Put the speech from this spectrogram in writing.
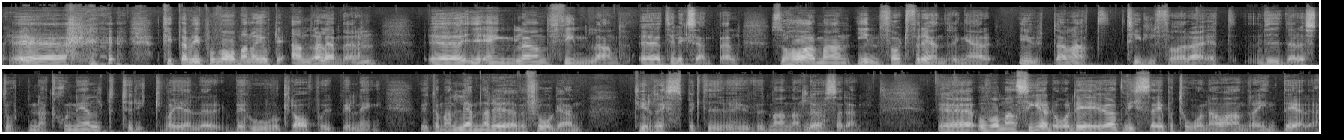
Okay. Eh, tittar vi på vad man har gjort i andra länder mm i England, Finland eh, till exempel, så har man infört förändringar utan att tillföra ett vidare stort nationellt tryck vad gäller behov och krav på utbildning. Utan man lämnar över frågan till respektive huvudman att mm. lösa den. Eh, och vad man ser då det är ju att vissa är på tårna och andra inte är det.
